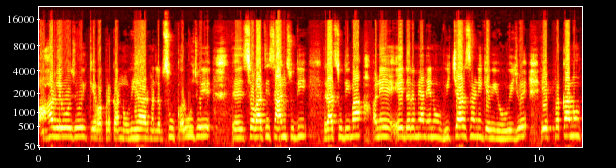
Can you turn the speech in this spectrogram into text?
આહાર લેવો જોઈએ, કેવા પ્રકારનો વિહાર, મતલબ શું કરવું જોઈએ સવારથી સાંજ સુધી, રાત સુધીમાં અને એ દરમિયાન એનું વિચારસરણી કેવી હોવી જોઈએ, એ પ્રકારનું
